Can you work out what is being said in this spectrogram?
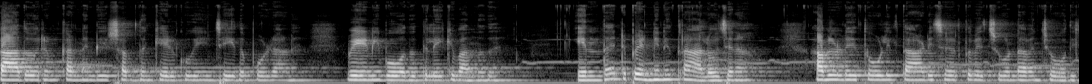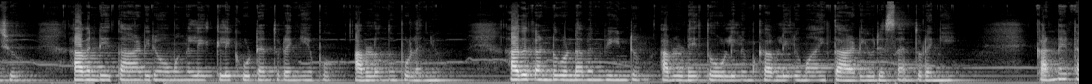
കാതോരം കണ്ണന്റെ ശബ്ദം കേൾക്കുകയും ചെയ്തപ്പോഴാണ് വേണി ബോധത്തിലേക്ക് വന്നത്. എന്താ എന്റെ പെണ്ണിന് ഇത്ര ആലോചന? അവളുടെ തോളിൽ താടി ചേർത്ത് വെച്ചുകൊണ്ട് അവൻ ചോദിച്ചു അവന്റെ താടി രോമങ്ങളിലേക്ക് കൂട്ടാൻ തുടങ്ങിയപ്പോൾ അവളൊന്ന് പുളഞ്ഞു. അത് കണ്ടുകൊണ്ട് അവൻ വീണ്ടും അവളുടെ തോളിലും കവിളിലുമായി താടി ഉരസാൻ തുടങ്ങി. കണ്ണേട്ട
